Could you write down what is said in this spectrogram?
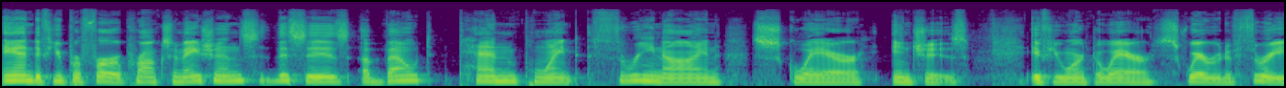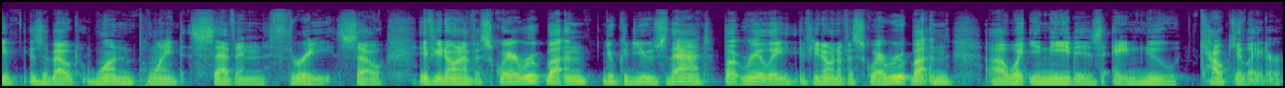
And if you prefer approximations, this is about 10.39 square inches. If you weren't aware, square root of 3 is about 1.73. So if you don't have a square root button, you could use that. But really, if you don't have a square root button, uh, what you need is a new calculator.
